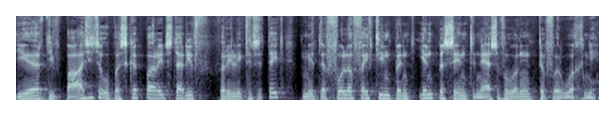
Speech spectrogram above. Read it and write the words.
deur die basiese op beskikbaarheidstarief vir elektrisiteit met 'n volle 15.1% nerse verhoging te verhoog nie.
